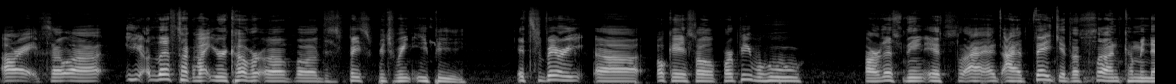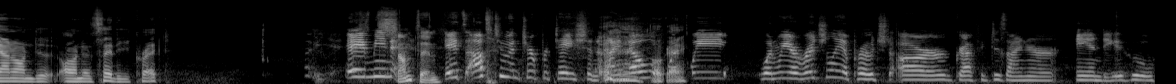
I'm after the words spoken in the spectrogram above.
All right, so uh, let's talk about your cover of uh, the Space Between EP. It's very uh, okay. So for people who are listening, it's I, I think it's a sun coming down on the on the city, correct? I mean, Something. it's up to interpretation. I know Okay. when we when we originally approached our graphic designer Andy, who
